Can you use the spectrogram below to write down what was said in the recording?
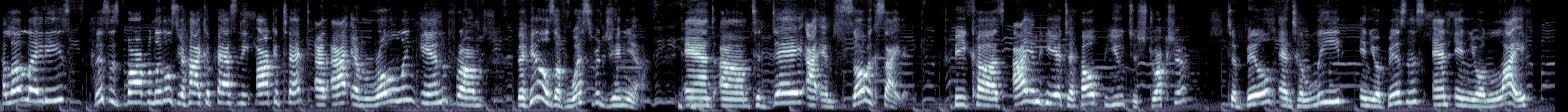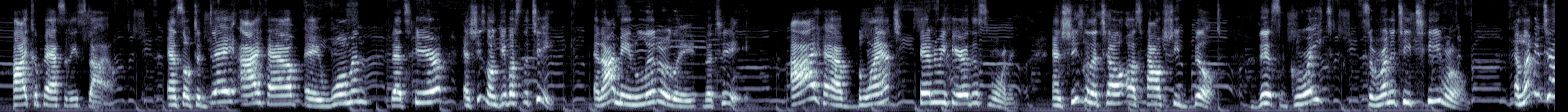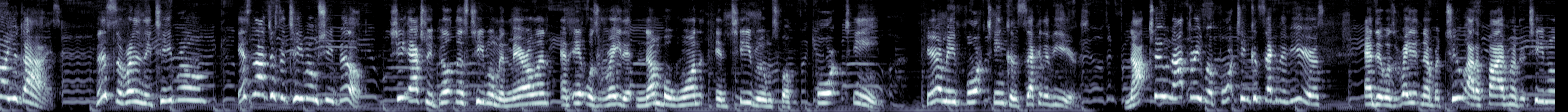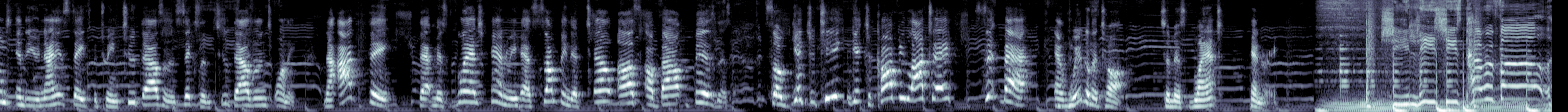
Hello, ladies. This is Barbara Littles, your high capacity architect, and I am rolling in from the hills of West Virginia. And um, today I am so excited because I am here to help you to structure, to build, and to lead in your business and in your life high capacity style. And so today I have a woman that's here and she's going to give us the tea. And I mean literally the tea. I have Blanche Henry here this morning, and she's going to tell us how she built this great Serenity Tea Room. And let me tell you guys, this Serenity Tea Room, it's not just a tea room she built. She actually built this tea room in Maryland, and it was rated number one in tea rooms for 14. Hear me, 14 consecutive years. Not two, not three, but 14 consecutive years and it was rated number two out of 500 tea rooms in the United States between 2006 and 2020. Now, I think that Miss Blanche Henry has something to tell us about business. So get your tea, get your coffee latte, sit back, and we're going to talk to Miss Blanche Henry. She leads, she's powerful,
